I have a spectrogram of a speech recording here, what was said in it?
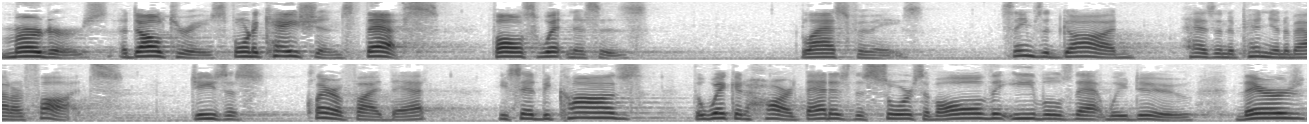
murders, adulteries, fornications, thefts, false witnesses, blasphemies. Seems that God has an opinion about our thoughts. Jesus clarified that. He said, Because the wicked heart, that is the source of all the evils that we do, there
